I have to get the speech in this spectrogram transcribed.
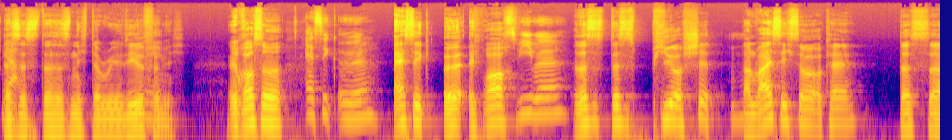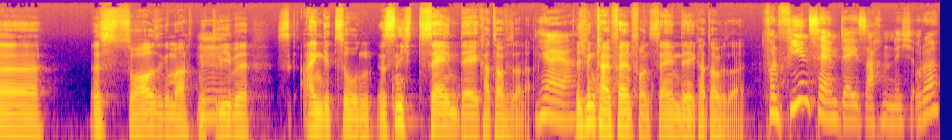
das, Ja. ist, das ist nicht der real deal für Nee. mich. Ich brauche so Essigöl, Essig, Öl. Ich brauche Zwiebel. Das ist, das ist pure Shit. Mhm. Dann weiß ich so, okay, das, äh, das ist zu Hause gemacht mit Mhm. Liebe, eingezogen. Das ist nicht Same-Day Kartoffelsalat. Ja, ja. Ich bin kein Fan von Same-Day Kartoffelsalat. Von vielen Same-Day-Sachen nicht, oder?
